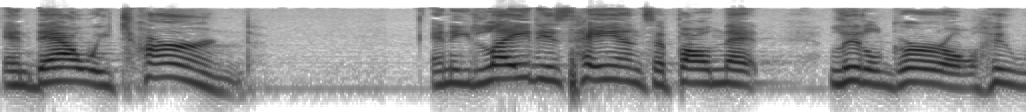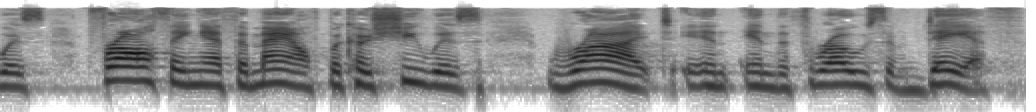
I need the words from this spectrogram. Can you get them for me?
And Dowie turned, and he laid his hands upon that little girl who was frothing at the mouth because she was right in, in the throes of death.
